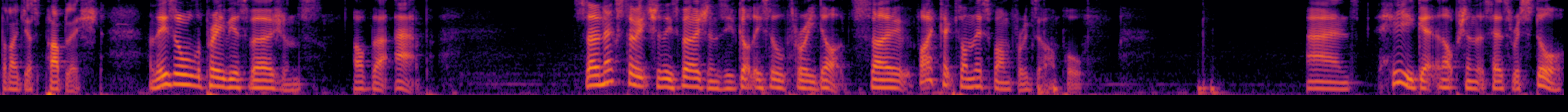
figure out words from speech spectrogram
that I just published. And these are all the previous versions of that app. So next to each of these versions, you've got these little three dots. So if I clicked on this one, for example, and here you get an option that says restore.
